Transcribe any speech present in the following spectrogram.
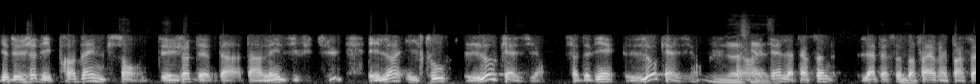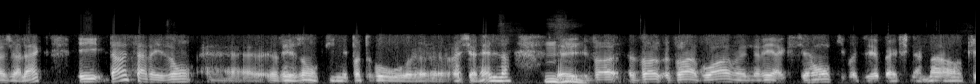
il y a déjà des problèmes qui sont déjà dans, l'individu. Et là, il trouve l'occasion. Ça devient l'occasion dans laquelle la personne la personne va faire un passage à l'acte et dans sa raison euh, raison qui n'est pas trop euh, rationnelle mhm. euh, va, va, va avoir une réaction qui va dire ben finalement ok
